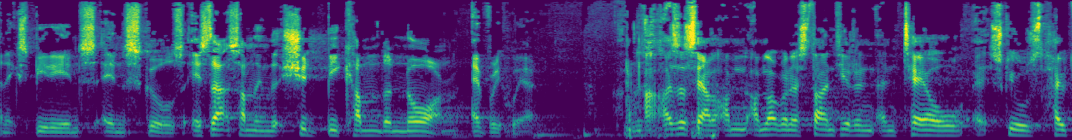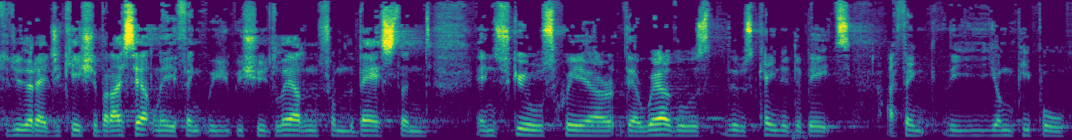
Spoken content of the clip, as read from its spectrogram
and experience in schools. Is that something that should become the norm everywhere? As I say, I'm, I'm not going to stand here and, and tell uh, schools how to do their education, but I certainly think we, we should learn from the best. And in schools where there were those, those kind of debates, I think the young people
